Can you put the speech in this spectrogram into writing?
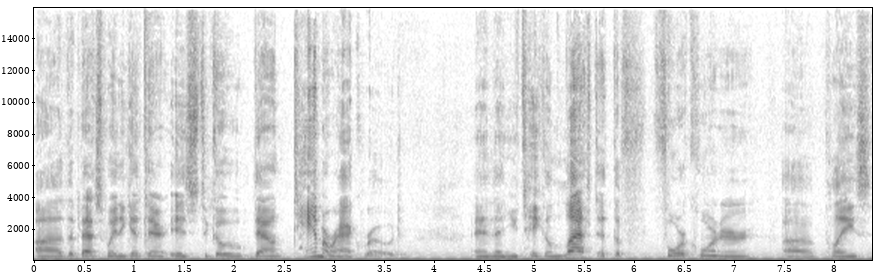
uh, the best way to get there is to go down Tamarack Road. And then you take a left at the four corner uh, place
